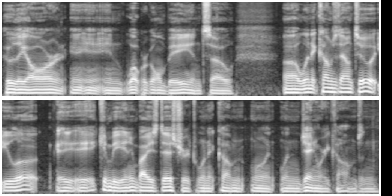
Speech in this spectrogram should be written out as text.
who they are and, and, and what we're going to be, and so uh, when it comes down to it, you look. It, it can be anybody's district when it come when when January comes, and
